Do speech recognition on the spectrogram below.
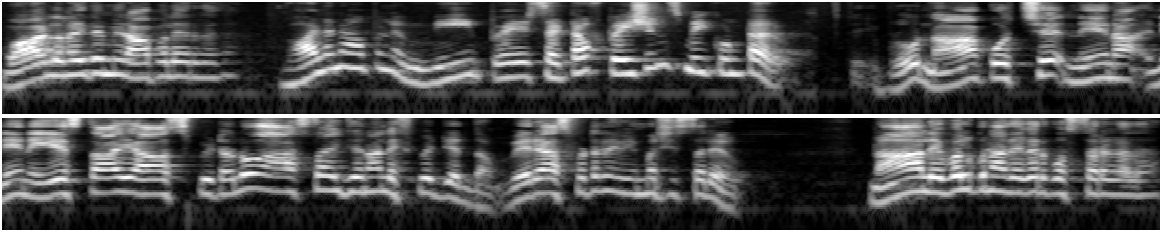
వాళ్ళనైతే మీరు ఆపలేరు కదా? వాళ్ళని ఆపలేం మీ సెట్ ఆఫ్ పేషెంట్స్ మీకు ఉంటారు ఇప్పుడు నాకు వచ్చే నేను నేను ఏ స్థాయి హాస్పిటలో ఆ స్థాయి జనాలు ఎక్స్పెక్ట్ చేద్దాం. వేరే హాస్పిటల్ని విమర్శిస్తలేరు నా లెవెల్కు నా దగ్గరకు వస్తారు కదా.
